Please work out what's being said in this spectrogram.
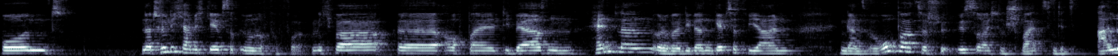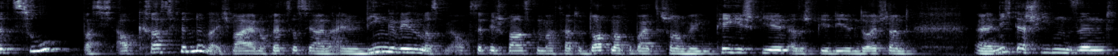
Und natürlich habe ich GameStop immer noch verfolgt. Und ich war äh, auch bei diversen Händlern oder bei diversen GameStop-Filialen in ganz Europa, zum Beispiel Österreich und Schweiz sind jetzt alle zu, was ich auch krass finde, weil ich war ja noch letztes Jahr in einem in Wien gewesen, was mir auch sehr viel Spaß gemacht hatte, dort mal vorbeizuschauen wegen PEGI-Spielen, also Spiele, die in Deutschland äh, nicht erschienen sind.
